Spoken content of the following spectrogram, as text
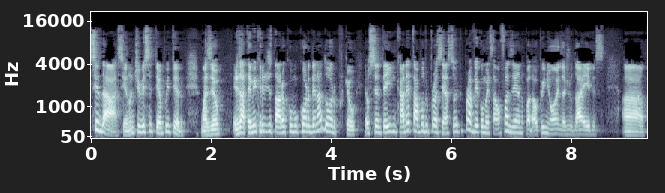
se dá, assim, eu não tive esse tempo inteiro. Mas eu, eles até me acreditaram como coordenador, porque eu, eu sentei em cada etapa do processo para ver como eles estavam fazendo, para dar opiniões, ajudar eles a,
